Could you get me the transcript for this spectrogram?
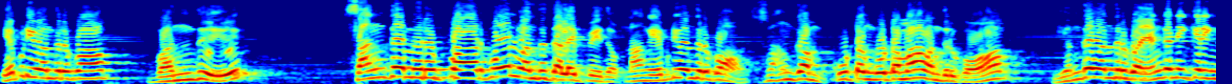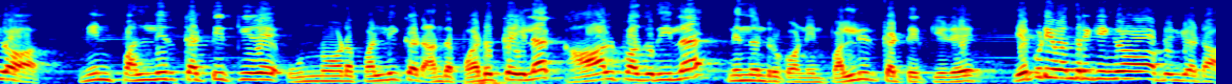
எப்படி வந்திருக்கோம்? வந்து சங்கம் இருப்பார் போல் வந்து தலை பெய்தோம் நாங்கள் எப்படி வந்திருக்கோம்? சங்கம் கூட்டம் கூட்டமாக வந்திருக்கோம். எங்கே வந்திருக்கோம்? எங்கே நிற்கிறீங்க நின் பள்ளிற் கட்டிற்கீழே உன்னோட பள்ளிக்கட் அந்த படுக்கையில் கால் பகுதியில் நின்றுருக்கோம் நின் பள்ளிற் கட்டிற்கீழே. எப்படி வந்திருக்கீங்க? அப்படின்னு கேட்டா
